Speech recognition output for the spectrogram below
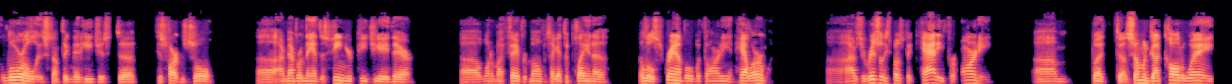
Laurel is something that he just uh, his heart and soul. Uh, I remember when they had the senior PGA there. One of my favorite moments. I got to play in a, a little scramble with Arnie and Hale Irwin. I was originally supposed to caddy for Arnie, um, but uh, someone got called away,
